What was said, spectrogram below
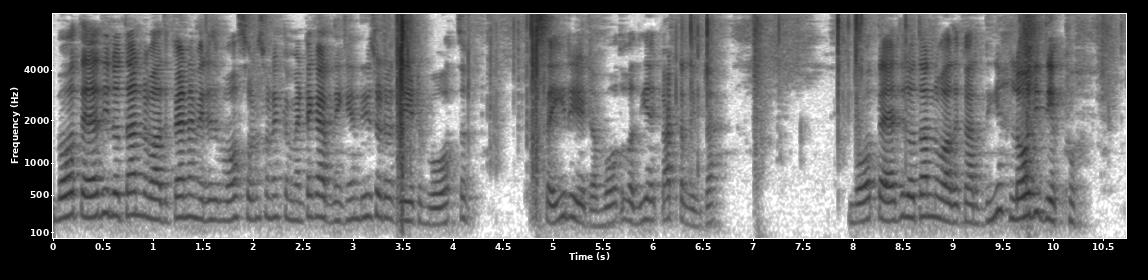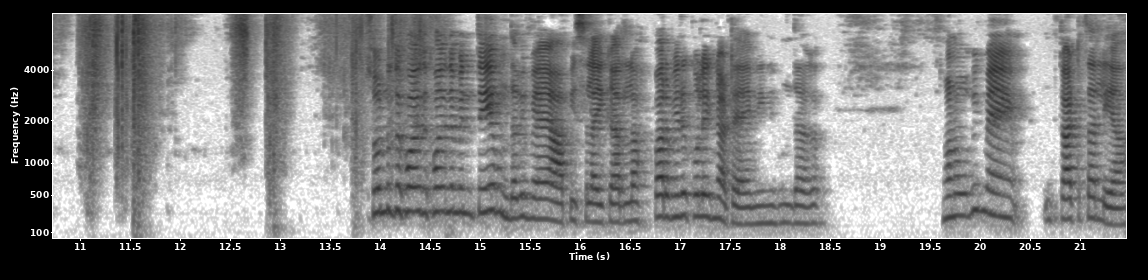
ਬਹੁਤ ਹੈ ਦਿਲੋਂ ਧੰਨਵਾਦ ਭੈਣਾਂ, ਮੇਰੇ ਬਹੁਤ ਸੋਹਣੇ ਸੋਹਣੇ ਕਮੈਂਟ ਕਰਦੀ, ਕਹਿੰਦੀ ਸਾਡਾ ਰੇਟ ਬਹੁਤ। ਸਹੀ ਰੇਟ ਆ, ਬਹੁਤ ਵਧੀਆ, ਘੱਟ ਰੇਟ ਆ। ਬਹੁਤ ਤਹਿ ਦਿਲੋਂ ਧੰਨਵਾਦ ਕਰਦੀ ਆ। ਲਓ ਜੀ, ਦੇਖੋ। ਤੁਹਾਨੂੰ ਦਿਖਾਈ ਦਿਖਾਈ ਮੈਨੂੰ ਤੇ ਇਹ ਹੁੰਦਾ ਵੀ ਮੈਂ ਆਪ ਹੀ ਸਿਲਾਈ ਕਰ ਲਾ, ਪਰ ਮੇਰੇ ਕੋਲ ਇੰਨਾ ਟਾਈਮ ਹੀ ਨਹੀਂ ਹੁੰਦਾਗਾ ਹੁਣ ਉਹ ਵੀ ਮੈਂ ਕੱਟ ਤਾਂ ਲਿਆ।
